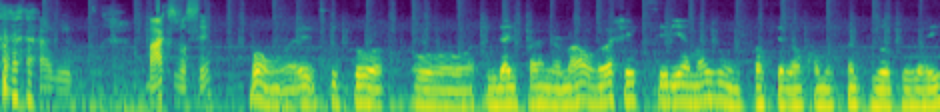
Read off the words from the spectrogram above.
Max, você? Bom, ele citou o Atividade Paranormal, eu achei que seria mais um pastelão como tantos outros aí,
